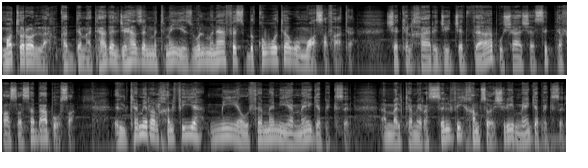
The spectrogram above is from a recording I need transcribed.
موتورولا قدمت هذا الجهاز المتميز والمنافس بقوته ومواصفاته. شكل خارجي جذاب وشاشة 6.7 بوصة. الكاميرا الخلفية 108 ميجا بكسل أما الكاميرا السيلفي 25 ميجا بكسل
